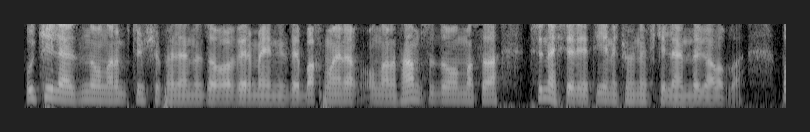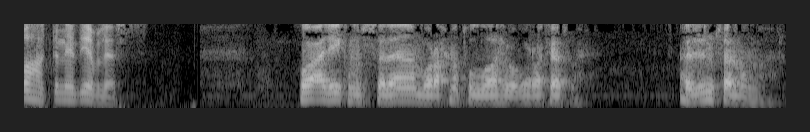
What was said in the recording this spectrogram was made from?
Bu iki il ərzində onların bütün şübhələrinə cavab verməyinizə baxmayaraq, onların hamısı da olmasa, bütün əksəriyyəti yenə köhnə fikirlərində qalıblar. Bu haqda nə deyə bilərsiniz? Və aleykumussalam və rəhmətullahi və bərəkatuhu. Əziz müsəlmanlar,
